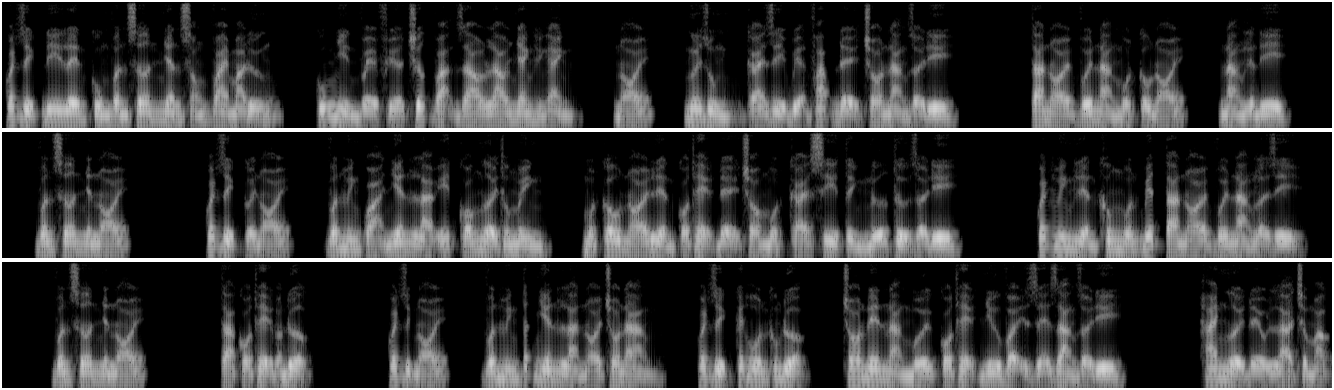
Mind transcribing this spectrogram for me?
Quách dịch đi lên cùng vân sơn nhân sóng vai mà đứng cũng nhìn về phía trước vạn dao lao nhanh hình ảnh, nói, ngươi dùng cái gì biện pháp để cho nàng rời đi? Ta nói với nàng một câu nói, nàng liền đi. Vân sơn nhân nói. Quách dịch cười nói, vân huynh quả nhiên là ít có người thông minh, một câu nói liền có thể để cho một cái si tình nữ tử rời đi. Quách huynh liền không muốn biết ta nói với nàng lời gì. Vân sơn nhân nói, ta có thể đoán được. Quách dịch nói, vân huynh tất nhiên là nói cho nàng, quách dịch kết hôn không được, cho nên nàng mới có thể như vậy dễ dàng rời đi. Hai người đều là trầm mặc,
